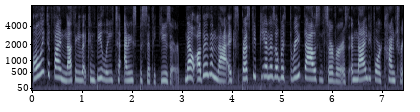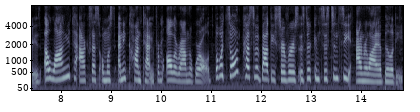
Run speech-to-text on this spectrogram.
only to find nothing that can be linked to any specific user. Now, other than that, ExpressVPN has over 3,000 servers in 94 countries, allowing you to access almost any content from all around the world. But what's so impressive about these servers is their consistency and reliability.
